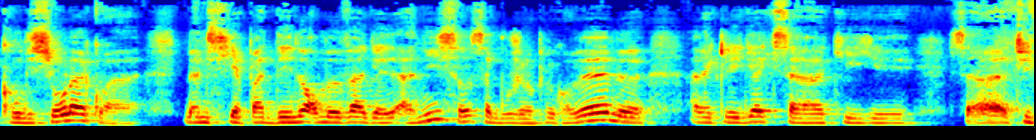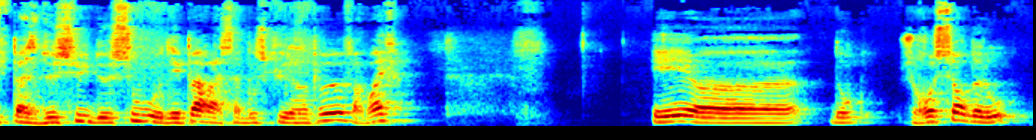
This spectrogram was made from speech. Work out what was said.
conditions-là, quoi. Même s'il n'y a pas d'énormes vagues à, Nice, hein, ça bouge un peu quand même. Avec les gars qui ça, qui, dessus, dessous au départ, ça bouscule un peu. Enfin bref. Et euh, donc je ressors de l'eau.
